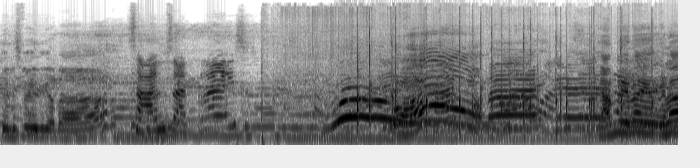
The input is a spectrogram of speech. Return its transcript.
తెలిసిపోయింది కదా సన్ సర్ప్రైజ్ అమ్మ ఇలా ఎలా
